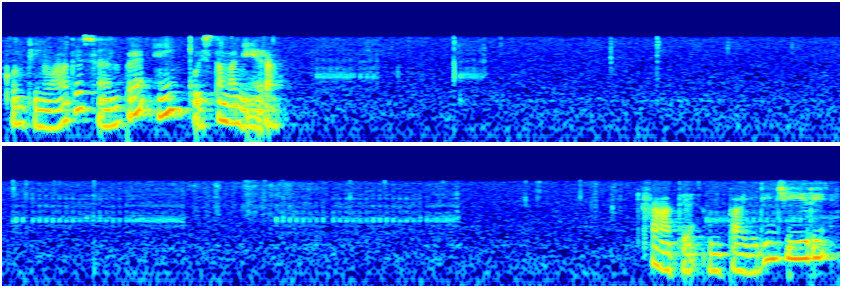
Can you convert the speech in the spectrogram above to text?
Continuate sempre in questa maniera fate un paio di giri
